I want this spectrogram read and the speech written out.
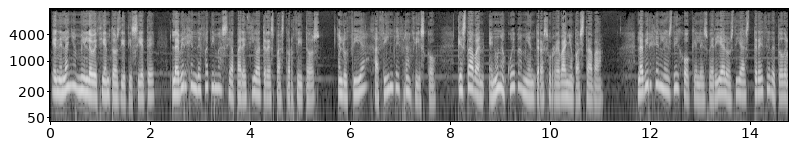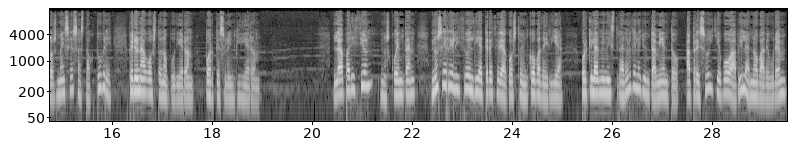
En el año 1917, la Virgen de Fátima se apareció a tres pastorcitos, Lucía, Jacinta y Francisco, que estaban en una cueva mientras su rebaño pastaba. La Virgen les dijo que les vería los días 13 de todos los meses hasta octubre, pero en agosto no pudieron porque se lo impidieron. La aparición, nos cuentan, no se realizó el día 13 de agosto en Cova de Iría, porque el administrador del ayuntamiento apresó y llevó a Vilanova de Urem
